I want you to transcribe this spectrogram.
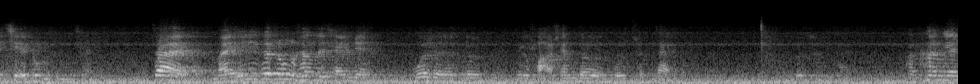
一切众生前，在每一个众生的前面，佛身都这个法身都都存在，都存在。他看见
